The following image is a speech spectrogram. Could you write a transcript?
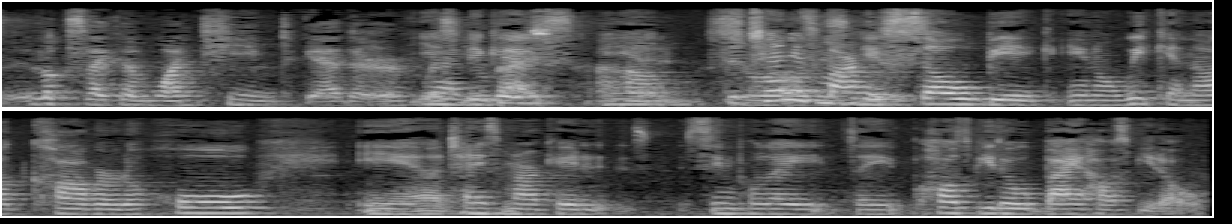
it looks like a one team together with Yeah, you because guys. uh-huh, yeah, the Chinese market is so big. You know, we cannot cover the whole uh, Chinese market simply say hospital by hospital.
